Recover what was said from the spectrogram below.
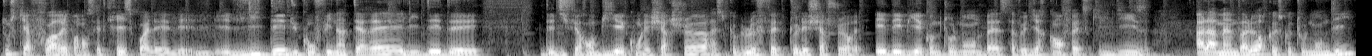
tout ce qui a foiré pendant cette crise, quoi. L'idée du conflit d'intérêts, l'idée des, des différents biais qu'ont les chercheurs? Est-ce que le fait que les chercheurs aient des biais comme tout le monde, ben, ça veut dire qu'en fait, ce qu'ils disent a la même valeur que ce que tout le monde dit?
